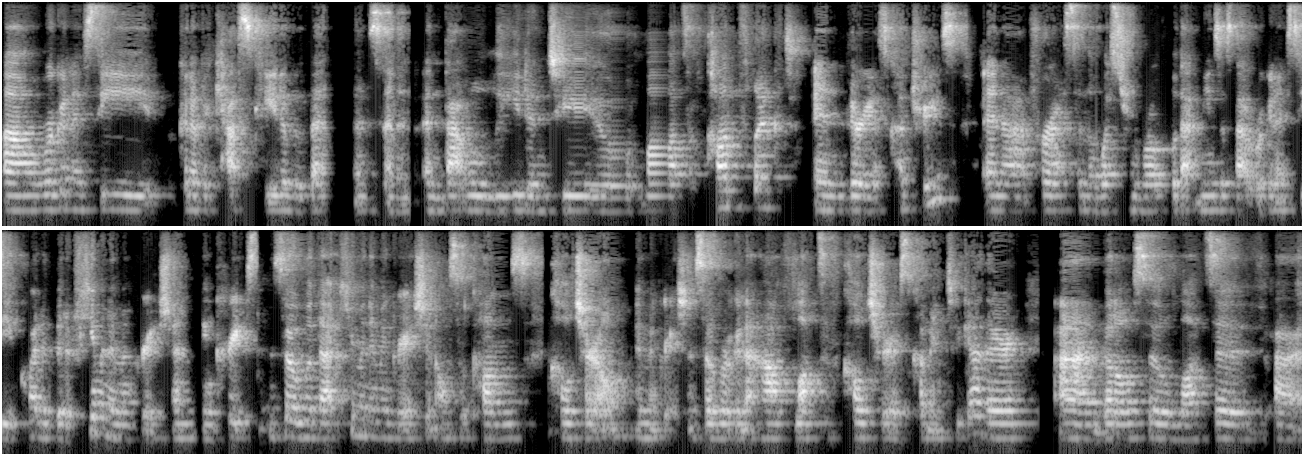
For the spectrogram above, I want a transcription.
uh, we're going to see kind of a cascade of events and, and that will lead into lots of conflict in various countries. And uh, for us in the Western world, what that means is that we're going to see quite a bit of human immigration increase. And so with that human immigration also comes cultural immigration. So we're going to have lots of cultures coming together, um, but also lots of uh,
